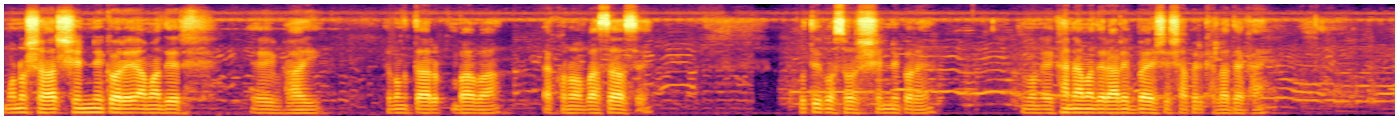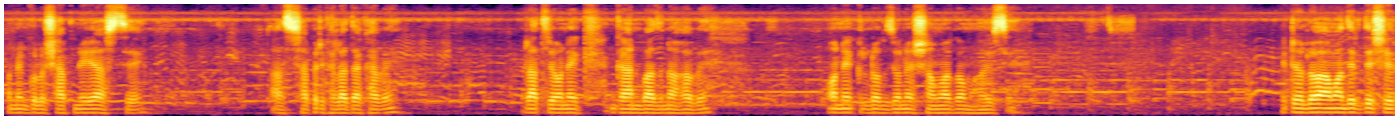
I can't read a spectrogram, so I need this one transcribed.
মনসার সিন্নি করে আমাদের এই ভাই এবং তার বাবা এখনও বাঁচা আছে। প্রতি বছর সিন্নি করে এবং এখানে আমাদের আরেক ভাই এসে সাপের খেলা দেখায়। অনেকগুলো সাপ নিয়ে আসছে। আজ সাপের খেলা দেখাবে। রাত্রে অনেক গান বাজনা হবে। অনেক লোকজনের সমাগম হয়েছে। এটা হলো আমাদের দেশের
